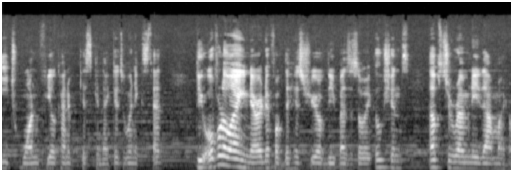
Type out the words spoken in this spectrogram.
each one feel kind of disconnected to an extent, the overlying narrative of the history of the Mesozoic oceans helps to remedy that minor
